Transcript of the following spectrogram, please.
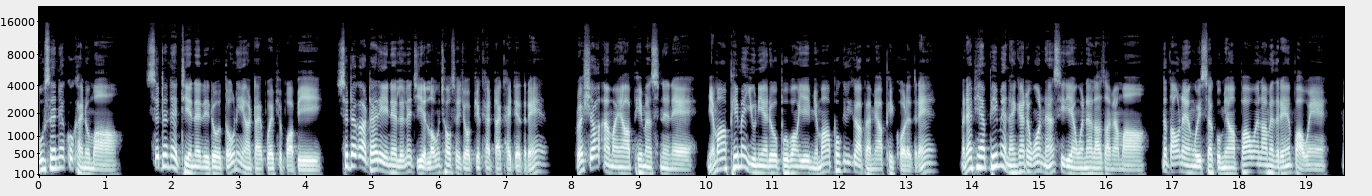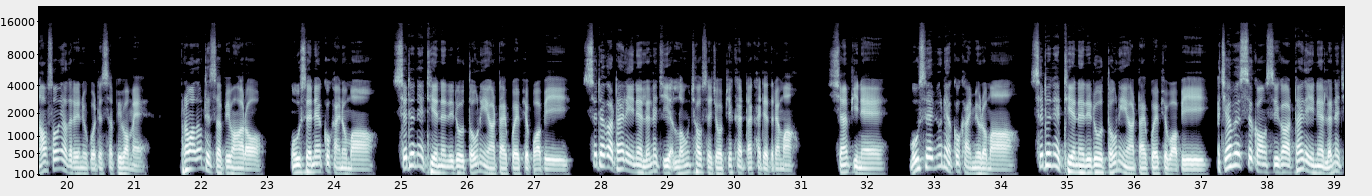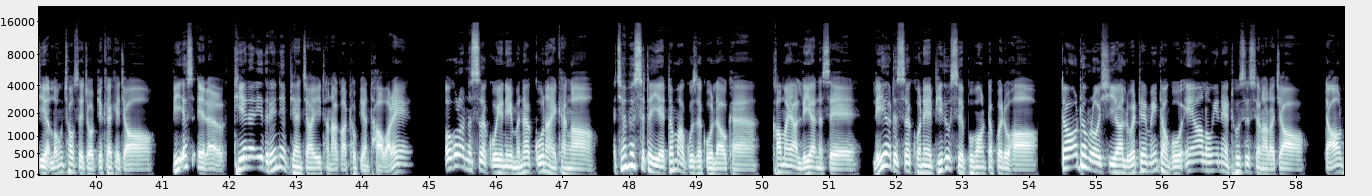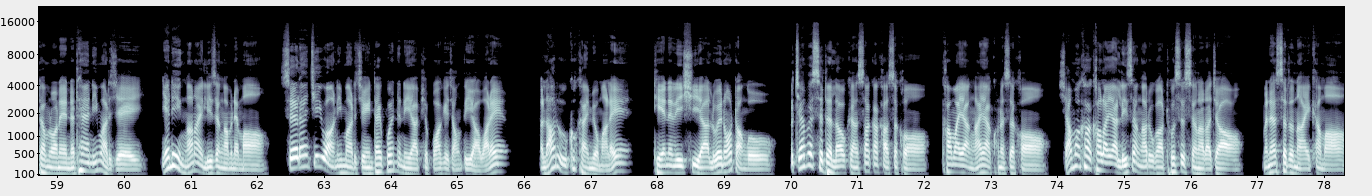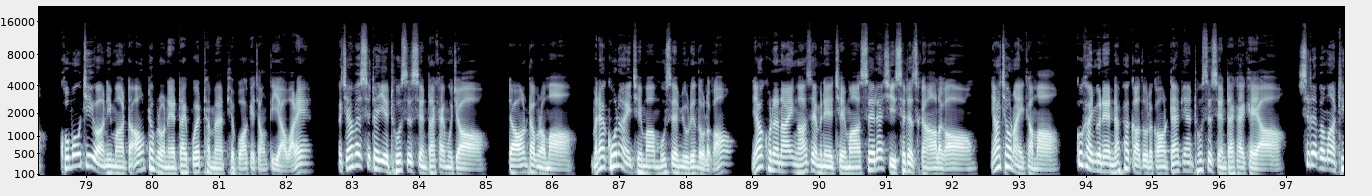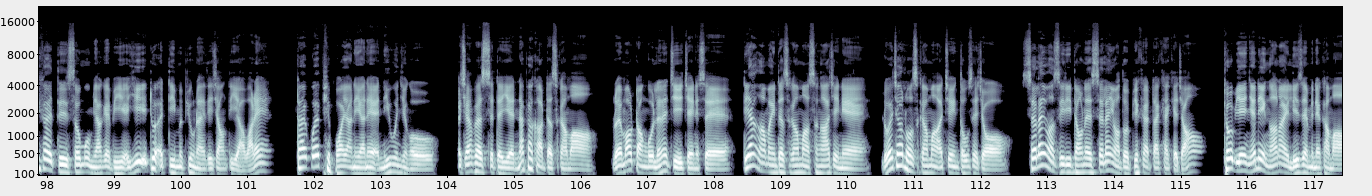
မူဆယ်နဲ့ကုတ်ခိုင်တို့မှာစစ်တပ်နဲ့ TNL တို့သုံးနေရတိုက်ပွဲဖြစ်ပွားပြီးစစ်တပ်ကတိုက်တွေနဲ့လက်နက်ကြီးအလုံး60ကျော်ပစ်ခတ်တိုက်ခိုက်တဲ့တဲ့ရုရှား MIR Payment စနစ်နဲ့မြန်မာ Payment Union တို့ပူးပေါင်းရေးမြန်မာပုဂ္ဂလိကဗန်များဖိတ်ခေါ်တဲ့တဲ့မနေ့ပြန် Payment နိုင်ငံတော်ဝန်နန်းစီရီယံဝန်ထမ်းလာစားများမှာ2000တန်ငွေဆက်ကူများပါဝင်လာမဲ့တဲ့ပါဝင်နောက်ဆုံးရတဲ့တွေကိုတင်ဆက်ပေးပါမယ်ပထမဆုံးတင်ဆက်ပေးမှာကတော့မူဆယ်နဲ့ကုတ်ခိုင်တို့မှာစစ်တပ်နဲ့ TNL တို့သုံးနေရတိုက်ပွဲဖြစ်ပွားပြီး စစ်တပ်ကတိုက်လေနဲ့လက်နက်ကြီးအလုံး60ကျော်ပစ်ခတ်တိုက်ခိုက်တဲ့တဲ့မှာရှမ်းပြည်နယ်မူဆယ်မြို့နယ်ကုတ်ခိုင်မြို့တော်မှာစစ်တပ်နဲ့ TNL တို့သုံးနေရတိုက်ပွဲဖြစ်ပွားပြီးအကြမ်းဖက်စစ်ကောင်စီကတိုက်လေနဲ့လက်နက်ကြီးအလုံး60ကျော်ပစ်ခတ်ခဲ့ကြောင်း BSLF TNL သတင်းနဲ့ပြန်ကြားရေးဌာနကထုတ်ပြန်ထားပါတယ်။ဩဂုတ်လ29ရက်နေ့မနက်9:00နာရီခန့်ကအကြမ်းဖက်စစ်တပ်ရဲ့တပ်မ69လက်အောက်ခံခမာယ420 419ပြည်သူ့စစ်ပူးပေါင်းတပ်ဖွဲ့တို့ဟာ တောင်တမတော်ရှိရာလွယ်တဲမိန်တောင်ကိုအင်အားလုံးရင်းနဲ့ထိုးစစ်ဆင်လာတာကြောင့်တောင်တမတော်နဲ့နထန်အနီးမှာတစ်ကြိမ်ညနေ9:45မိနစ်မှာဆယ်လန်းကျေးရွာအနီးမှာတစ်ကြိမ်တိုက်ပွဲနှစ်နေရာဖြစ်ပွားခဲ့ကြောင်းသိရပါဗျ။အလားတူခုတ်ခိုင်မြို့မှာလည်း TNL ရှိရာလွယ်နောတောင်ကိုအကြမ်းဖက်စစ်တပ်လောက်ခံစကခစခွန်ခမာယ980ခွန်ရမခခလာယ45တို့ကထိုးစစ်ဆင်လာတာကြောင့်မနက်7:00နာရီခန့်မှာခုံမုံကြီးရွာနီမှာတအောင်းတပ်မတော်နဲ့တိုက်ပွဲထပ်မံဖြစ်ပွားခဲ့ကြောင်းသိရပါဗျ။ အကြမ်းဖက်စစ်တပ်ရဲ့ထိုးစစ်ဆင်တိုက်ခိုက်မှုကြောင့်တအောင်းတပ်မတော်မှာမနက်9:00နာရီအချိန်မှာမူဆယ်မြို့တွင်တို့၎င်းည9:50မိနစ်အချိန်မှာဆယ်လန့်ရှိစစ်တပ်စခန်းအား၎င်းည6:00နာရီခန့်မှာကုတ်ခိုင်မြို့နယ်နတ်ဖက်ကာတို့၎င်းတန်ပြန်ထိုးစစ်ဆင်တိုက်ခိုက်ခဲ့ရာစစ်တပ်ဘက်မှထိခိုက်သေးဆုံးမှုများခဲ့ပြီးအရေးအတွက်အတီးမပြုတ်နိုင်သေးကြောင်းသိရပါဗျ။တိုက်ပွဲဖြစ်ပွားရနေရတဲ့အနီးဝန်းကျင်ကိုအကြမ်းဖက်စစ်တပ်ရဲ့နတ်ဖက်ကာတပ်စခန်းမှာလွယ်မောက်တောင်ကိုလက်နက်ကြီးအကြိမ်20 105မိုင်တပ်စခန်းမှာ15ကြိမ်နဲ့လွယ်ချလော်စခန်းမှာအကြိမ်30ကျော် ဆယ်လိုက်ရွာစီဒီတောင်နဲ့ဆယ်လိုက်ရွာတို့ပြစ်ခတ်တိုက်ခိုက်ခဲ့ကြောင်းထို့ပြင်ညနေ9:40မိနစ်ခန့်မှာ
